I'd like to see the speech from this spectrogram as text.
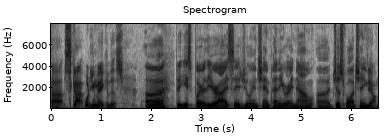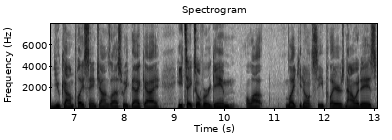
Uh, Scott, what do you make of this? Uh, Big East Player of the Year, I say Julian Champagnie right now. Uh, just watching Yeah. UConn play St. John's last week, that guy, he takes over a game a lot like you don't see players nowadays.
